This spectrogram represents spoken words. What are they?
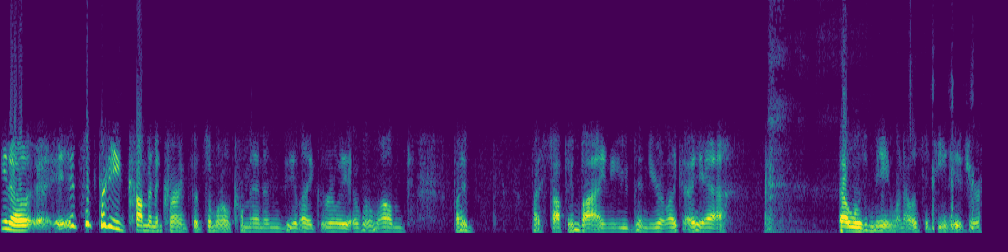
you know it's a pretty common occurrence that someone will come in and be like really overwhelmed by by stopping by, and you then you're like, oh yeah, that was me when I was a teenager.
